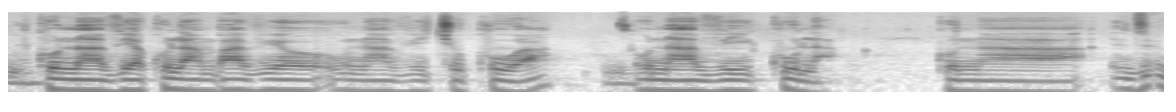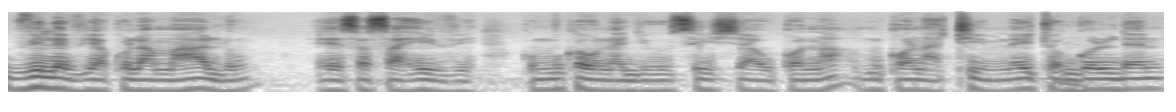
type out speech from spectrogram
yeah. kuna vyakula ambavyo unavichukua unavikula, kuna vile vyakula maalum e, sasa hivi kumbuka, unajihusisha uko na mko na team naitwa Golden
